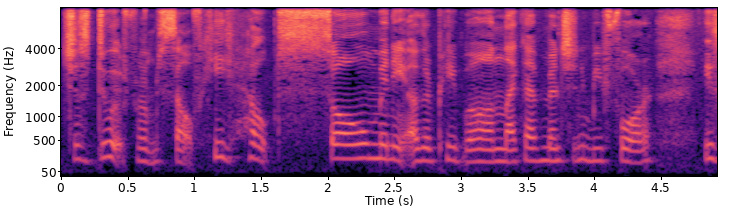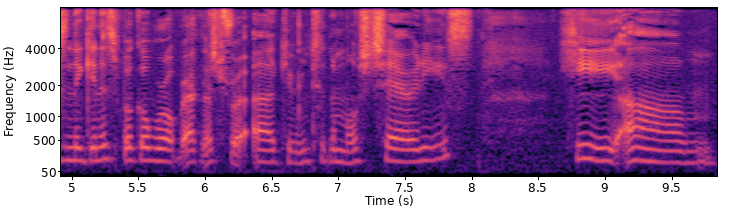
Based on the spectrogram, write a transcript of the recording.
just do it for himself. He helped so many other people, and like I've mentioned before, he's in the Guinness Book of World Records for uh, giving to the most charities. He um,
